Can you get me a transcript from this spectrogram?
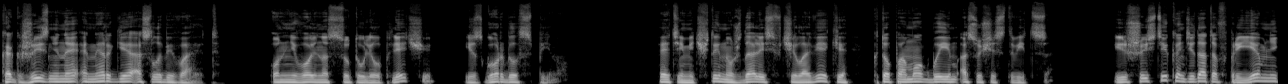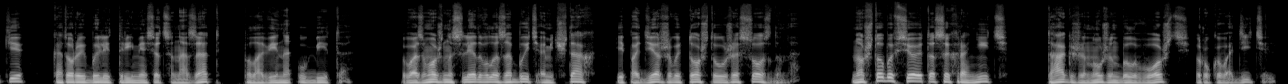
как жизненная энергия ослабевает. Он невольно сутулил плечи и сгорбил спину. Эти мечты нуждались в человеке, кто помог бы им осуществиться. Из шести кандидатов в преемники, которые были три месяца назад, половина убита. Возможно, следовало забыть о мечтах и поддерживать то, что уже создано. Но чтобы все это сохранить, также нужен был вождь, руководитель.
